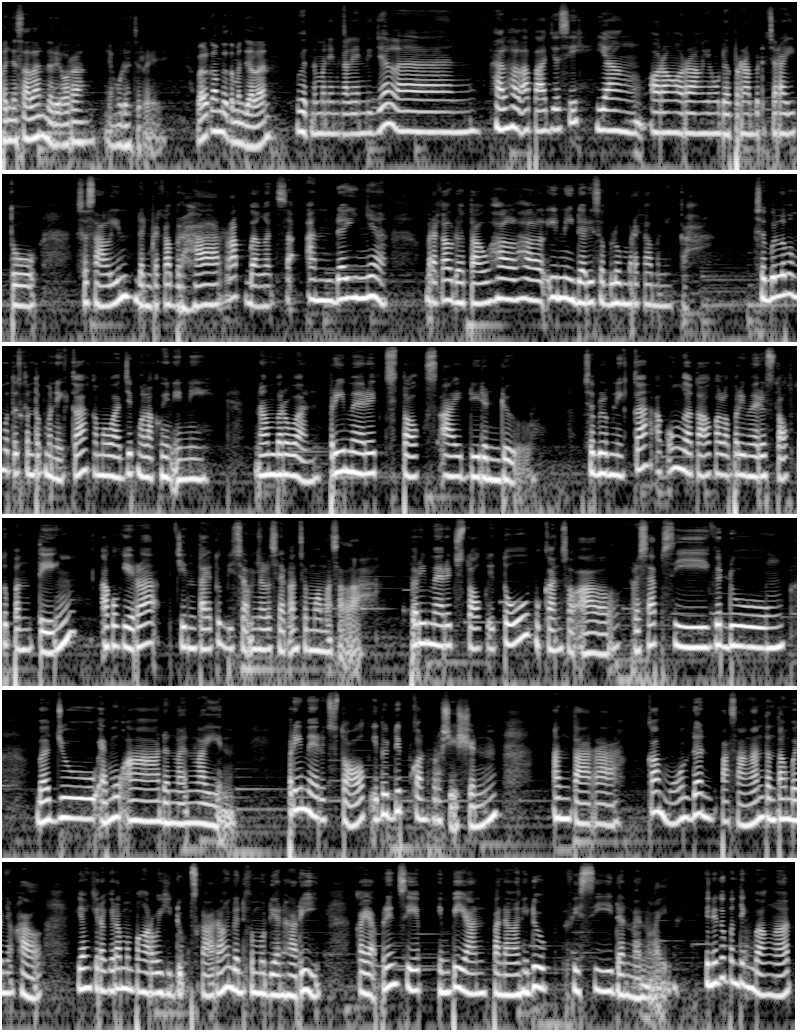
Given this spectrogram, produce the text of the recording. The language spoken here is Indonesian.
penyesalan dari orang yang udah cerai. Welcome to teman jalan. buat nemenin kalian di jalan. Hal-hal apa aja sih yang orang-orang yang udah pernah bercerai itu sesalin dan mereka berharap banget seandainya mereka udah tahu hal-hal ini dari sebelum mereka menikah. Sebelum memutuskan untuk menikah, kamu wajib ngelakuin ini. Number one, pre-marriage talks I didn't do. Sebelum nikah, aku nggak tahu kalau pre-marriage talks itu penting. Aku kira cinta itu bisa menyelesaikan semua masalah. Pre-marriage talk itu bukan soal resepsi, gedung, baju, MUA, dan lain-lain. Pre-marriage talk itu deep conversation antara kamu dan pasangan tentang banyak hal yang kira-kira mempengaruhi hidup sekarang dan di kemudian hari, kayak prinsip, impian, pandangan hidup, visi, dan lain-lain. Ini tuh penting banget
